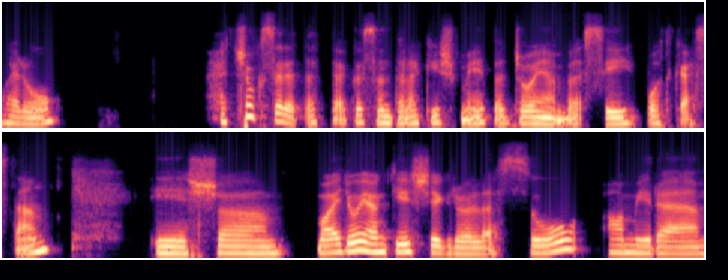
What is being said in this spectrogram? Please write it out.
hello! Hát sok szeretettel köszöntelek ismét a Joy Embassy podcasten, és uh, ma egy olyan készségről lesz szó, amire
